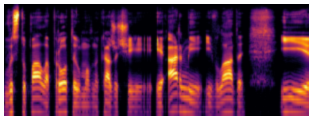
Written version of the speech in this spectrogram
виступала проти, умовно кажучи, і армії, і влади, і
